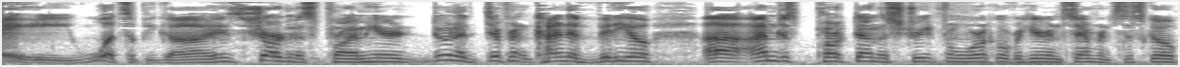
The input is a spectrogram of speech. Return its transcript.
Hey, what's up you guys? Shartimus Prime here, doing a different kind of video. Uh, I'm just parked down the street from work over here in San Francisco,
